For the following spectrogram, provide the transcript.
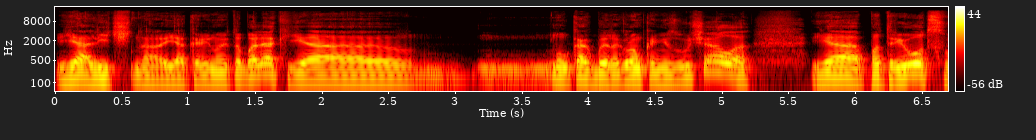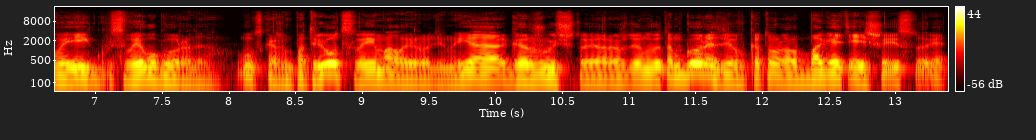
я лично, я коренной табаляк, я, ну, как бы это громко не звучало, я патриот своей, своего города, ну, скажем, патриот своей малой родины. Я горжусь, что я рожден в этом городе, в которого богатейшая история.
